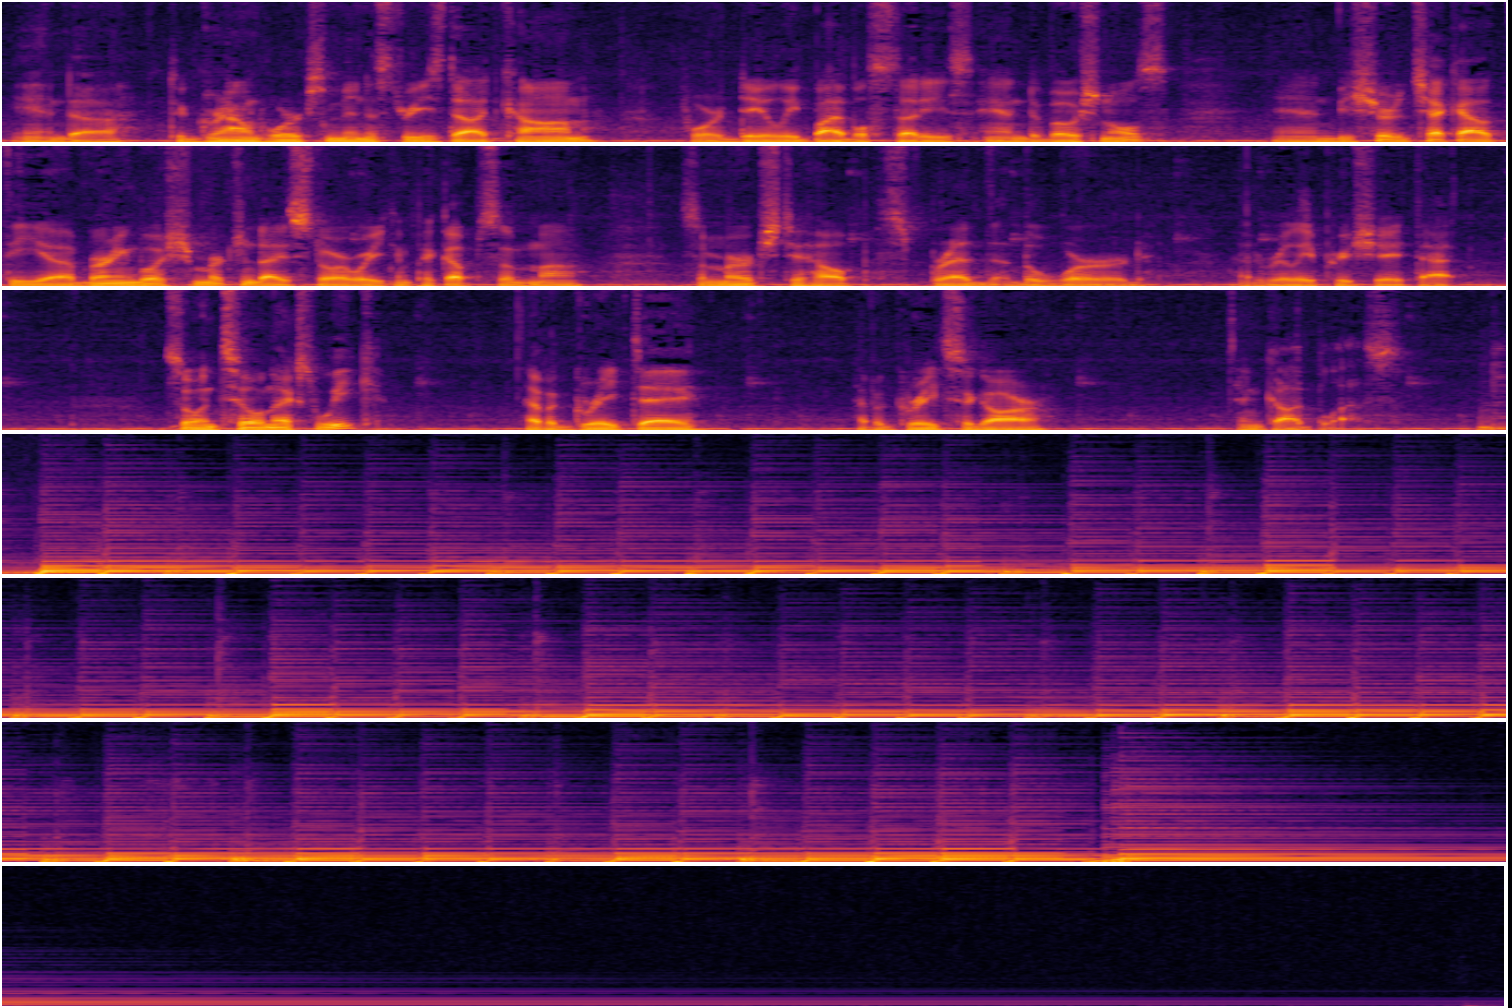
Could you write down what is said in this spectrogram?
and uh, to groundworksministries.com for daily Bible studies and devotionals. And be sure to check out the uh, Burning Bush merchandise store where you can pick up some uh, some merch to help spread the word. I'd really appreciate that. So until next week, have a great day, have a great cigar, and God bless.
